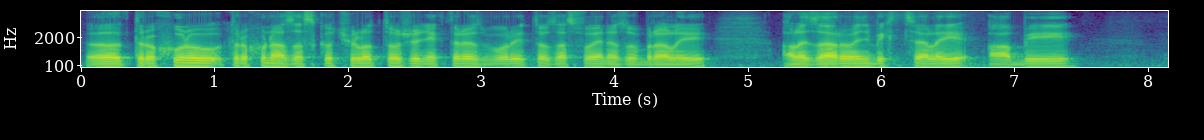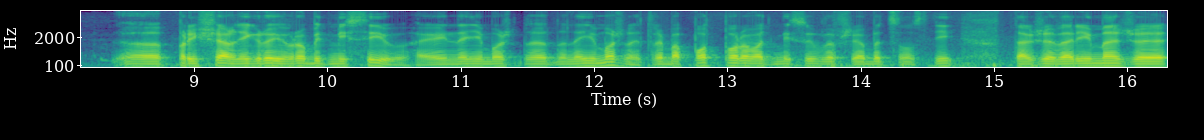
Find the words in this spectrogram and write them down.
E, trochu, trochu nás zaskočilo to, že některé zbory to za svoje nezobrali, ale zároveň bych chceli, aby e, přišel někdo jim robit misiu. Hej? Není, možné, není možné. Treba podporovat misiu ve všeobecnosti, takže veríme, že,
